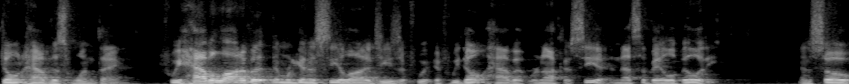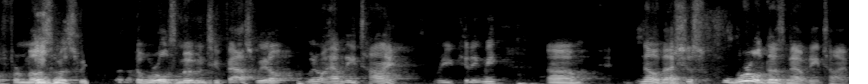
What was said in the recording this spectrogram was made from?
don't have this one thing. If we have a lot of it, then we're going to see a lot of Jesus. If we, if we don't have it, we're not going to see it, and that's availability. And so, for most mm-hmm. of us, we, the world's moving too fast. We don't we don't have any time. Are you kidding me? Um, no, that's just the world doesn't have any time.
